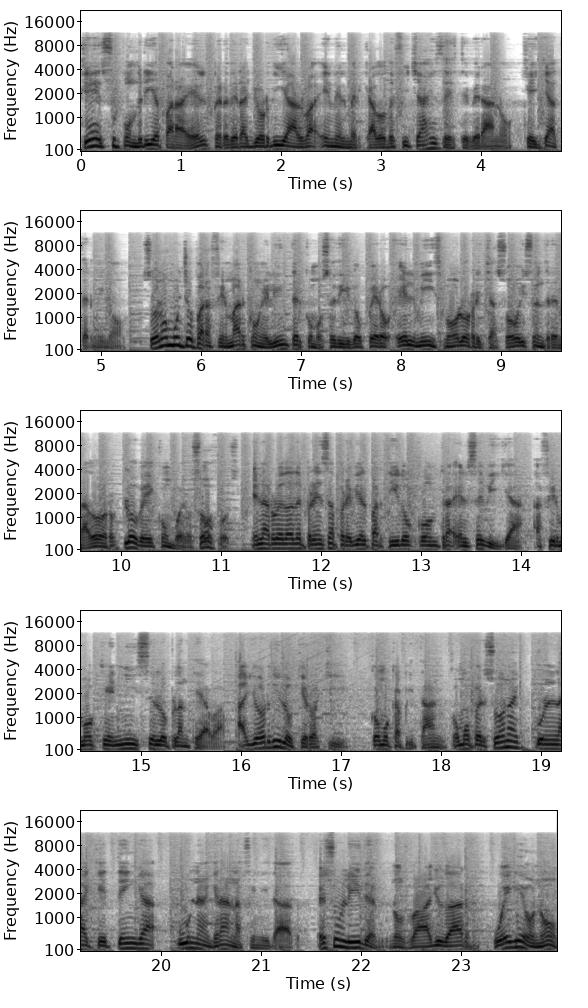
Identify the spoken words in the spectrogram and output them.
qué supondría para él perder a Jordi Alba en el mercado de fichajes de este verano, que ya terminó. Sonó mucho para firmar con el Inter como cedido, pero él mismo lo rechazó y su entrenador lo ve con buenos ojos. En la rueda de prensa previa al partido contra el Sevilla, afirmó que ni se lo planteaba. A Jordi lo quiero aquí, como capitán, como persona con la que tenga una gran afinidad. Es un líder, nos va a ayudar, juegue o no.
